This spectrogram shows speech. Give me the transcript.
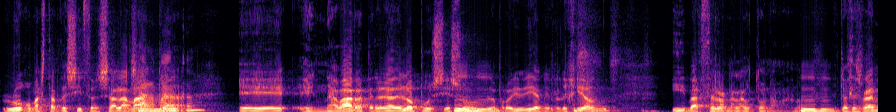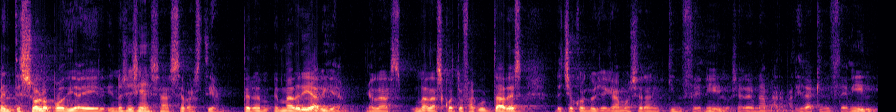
luego más tarde se hizo en Salamanca, Salamanca. eh, en Navarra, pero era del Opus y eso lo prohibía mi religión, y Barcelona, la autónoma. ¿no? Entonces realmente solo podía ir, y no sé si en San Sebastián, pero en, en Madrid había en las- una de las cuatro facultades, de hecho cuando llegamos eran 15.000, o sea, era una barbaridad, 15.000,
